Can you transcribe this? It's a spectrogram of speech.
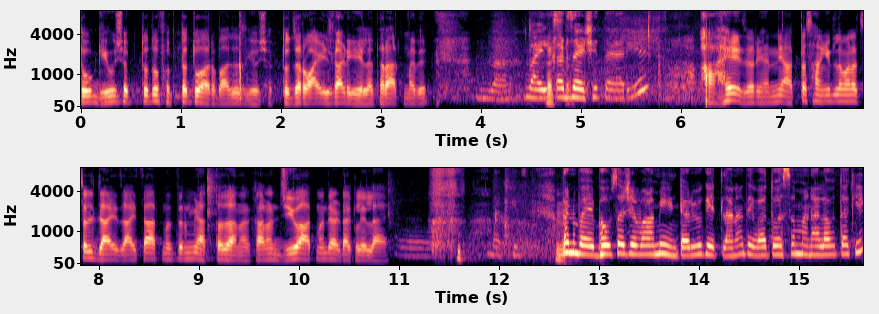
तो घेऊ शकतो तो फक्त तो अरबाजच घेऊ शकतो. जर वाईल्ड कार्ड गेला तर आतमध्ये. वाईल्ड कार्ड जायची तयारी आहे? आहे जर यांनी आत्ता सांगितलं मला चल जाय जायचं आतमध्ये तर मी आत्ता जाणार. कारण जीव आतमध्ये अडकलेला आहे. नक्कीच. पण वैभवचा जेव्हा आम्ही इंटरव्ह्यू घेतला ना तेव्हा तो असं म्हणाला होता की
